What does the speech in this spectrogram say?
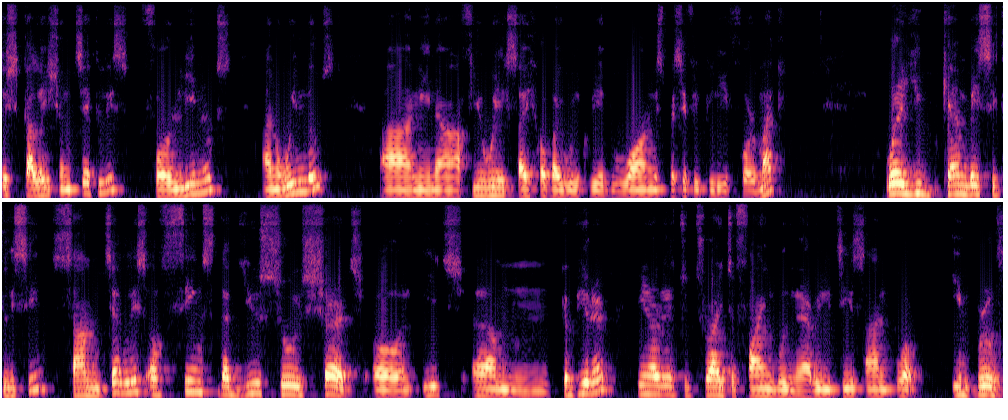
escalation checklist for Linux and Windows and in a few weeks, I hope I will create one specifically for Mac, where you can basically see some checklist of things that you should search on each um, computer in order to try to find vulnerabilities and, well, improve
